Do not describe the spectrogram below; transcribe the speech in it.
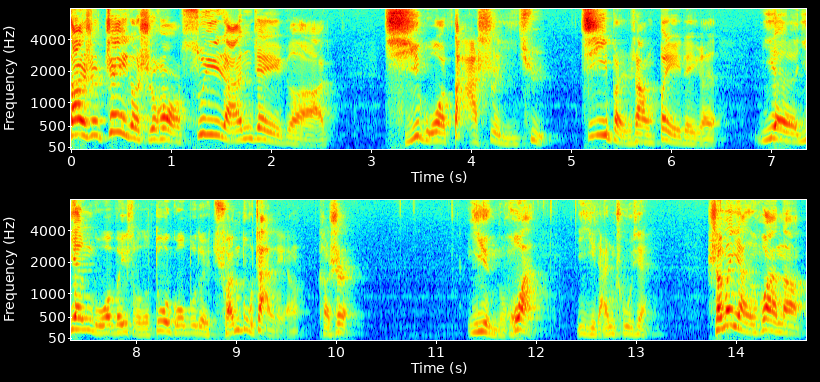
但是这个时候，虽然这个齐国大势已去，基本上被这个燕燕国为首的多国部队全部占领，可是隐患已然出现，什么隐患呢？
